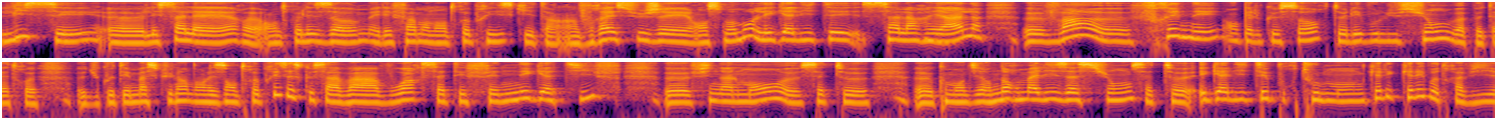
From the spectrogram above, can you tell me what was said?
lisser euh, les salaires euh, entre les hommes et les femmes en entreprise, qui est un, vrai sujet en ce moment. L'égalité salariale euh, va freiner en quelque sorte l'évolution, bah, peut-être du côté masculin dans les entreprises. Est-ce que ça va avoir cet effet négatif finalement, cette comment dire normalisation, cette égalité pour tout le monde? Quel est, quel est votre avis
